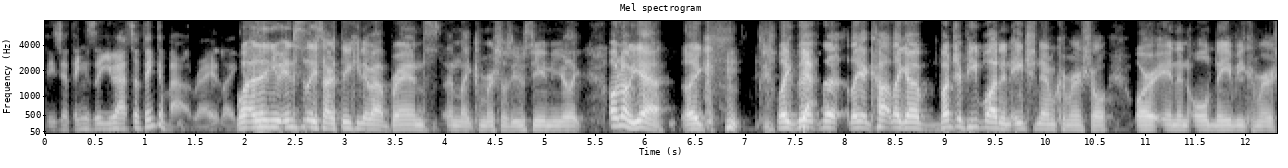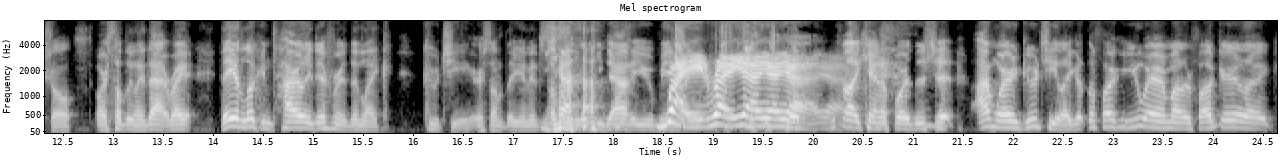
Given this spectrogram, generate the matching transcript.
these are things that you have to think about, right? Like well, and then you instantly start thinking about brands and like commercials you've seen, and you're like, oh no, yeah, like, like the, Yeah. the like a like a bunch of people at an H and M commercial or in an Old Navy commercial or something like that, right? They look entirely different than like Gucci or something, and it's somebody Yeah. looking down at you, being Right, like, right, "You yeah, yeah, yeah, You probably can't afford this shit. I'm wearing Gucci. Like, what the fuck are you wearing, motherfucker? Like,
